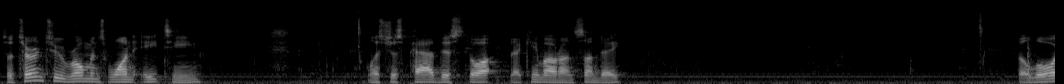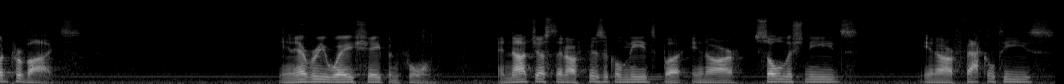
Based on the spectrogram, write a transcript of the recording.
So turn to Romans 1:18. Let's just pad this thought that came out on Sunday. The Lord provides in every way, shape, and form. And not just in our physical needs, but in our soulish needs, in our faculties,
